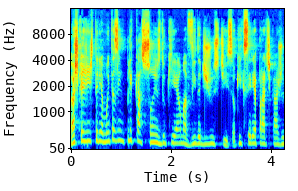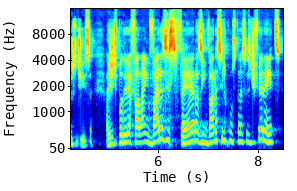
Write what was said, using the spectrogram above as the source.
Eu acho que a gente teria muitas implicações do que é uma vida de justiça, o que seria praticar justiça. A gente poderia falar em várias esferas, em várias circunstâncias diferentes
